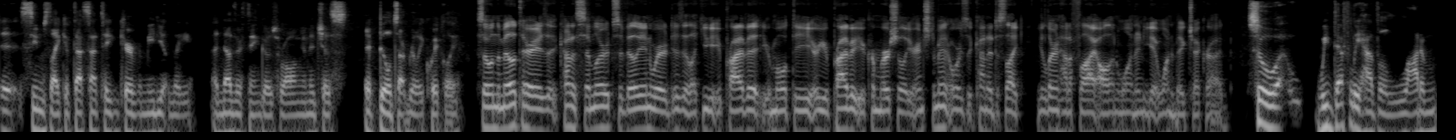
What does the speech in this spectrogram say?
it seems like if that's not taken care of immediately, another thing goes wrong, and it just it builds up really quickly. So in the military, is it kind of similar to civilian, where is it like you get your private, your multi, or your private, your commercial, your instrument, or is it kind of just like you learn how to fly all in one and you get one big check ride? So uh, we definitely have a lot of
